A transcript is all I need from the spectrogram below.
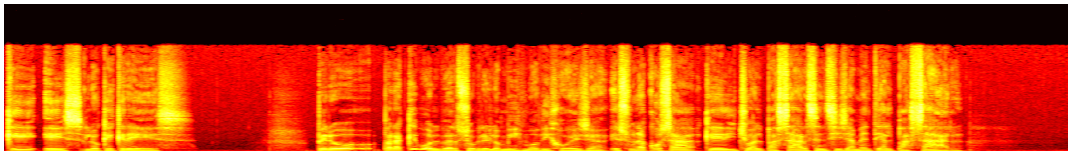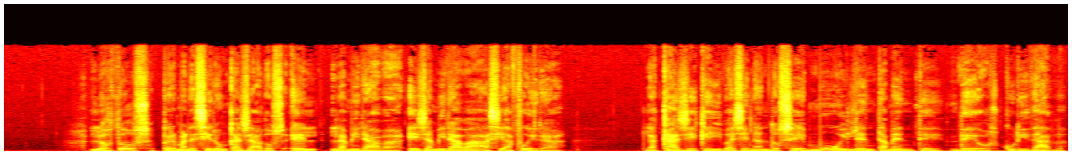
¿Qué es lo que crees? Pero, ¿para qué volver sobre lo mismo? dijo ella. Es una cosa que he dicho al pasar, sencillamente al pasar. Los dos permanecieron callados. Él la miraba, ella miraba hacia afuera, la calle que iba llenándose muy lentamente de oscuridad,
